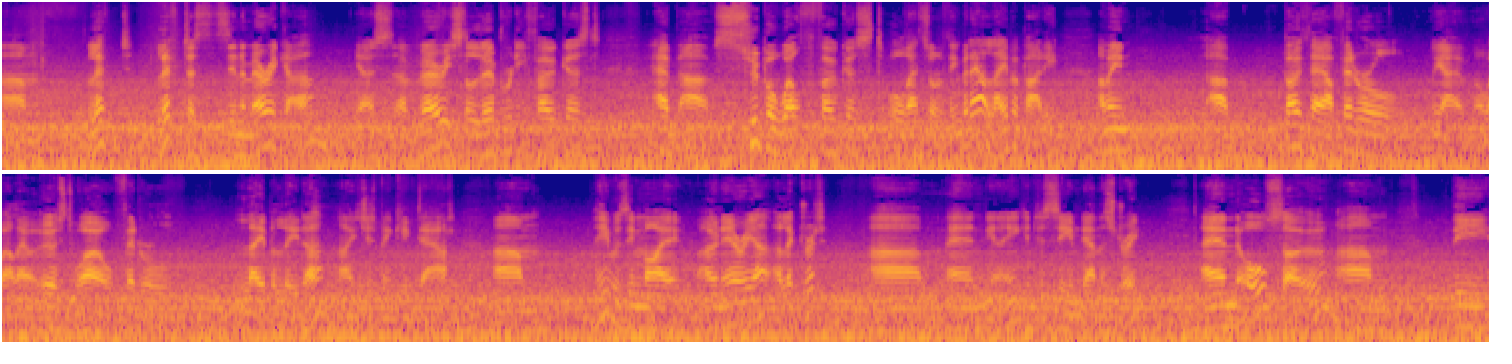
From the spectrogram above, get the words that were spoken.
Um, left leftists in America, yes, are very celebrity focused, uh, super wealth focused, all that sort of thing. But our Labor Party, I mean, uh, both our federal, yeah, well, our erstwhile federal Labor leader, uh, he's just been kicked out. Um, he was in my own area electorate, um, and you know you can just see him down the street. And also, um, the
